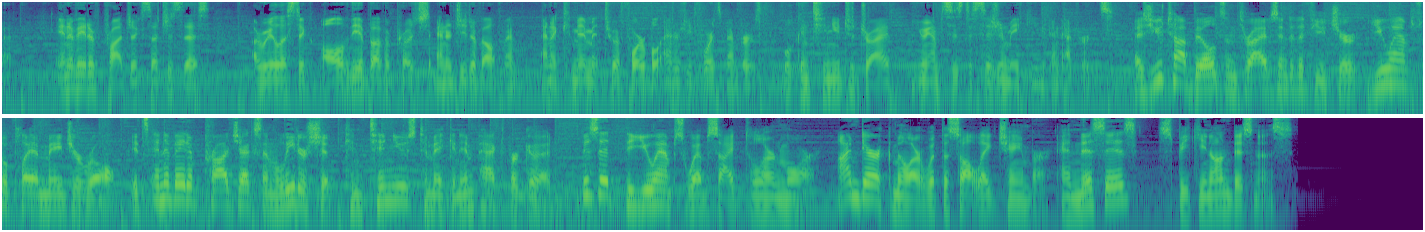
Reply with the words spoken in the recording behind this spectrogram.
Innovative projects such as this a realistic all of the above approach to energy development, and a commitment to affordable energy for its members will continue to drive UAMPS's decision making and efforts. As Utah builds and thrives into the future, UAMPS will play a major role. Its innovative projects and leadership continues to make an impact for good. Visit the UAMPS website to learn more. I'm Derek Miller with the Salt Lake Chamber, and this is Speaking on Business.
